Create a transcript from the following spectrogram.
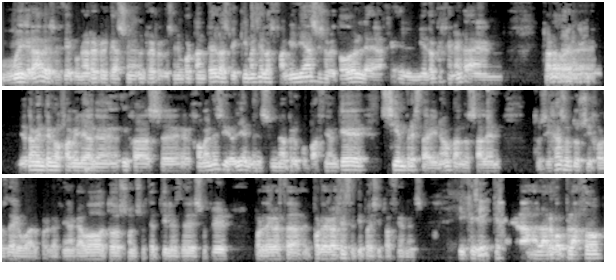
muy graves, es decir, una repercusión, repercusión importante en las víctimas y en las familias y sobre todo el, el miedo que genera. En, claro, eh, yo también tengo familias de hijas eh, jóvenes y oye, es una preocupación que siempre está ahí, ¿no? Cuando salen tus hijas o tus hijos, da igual, porque al fin y al cabo todos son susceptibles de sufrir, por desgracia, por desgracia este tipo de situaciones. Y que, ¿Sí? que genera a largo plazo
